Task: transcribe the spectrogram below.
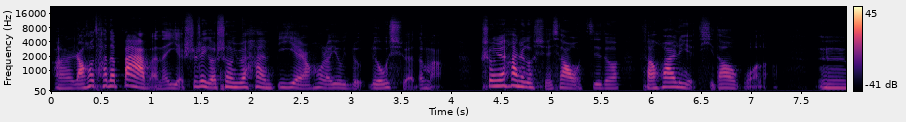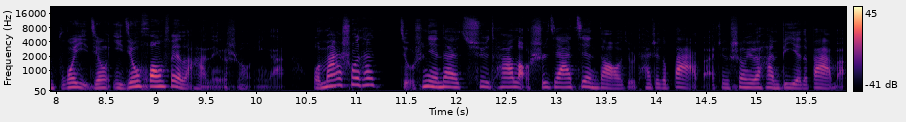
啊，然后她的爸爸呢也是这个圣约翰毕业，然后后来又留留学的嘛。圣约翰这个学校，我记得《繁花》里也提到过了，嗯，不过已经已经荒废了哈，那个时候应该。我妈说，她九十年代去她老师家见到，就是她这个爸爸，这个圣约翰毕业的爸爸，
